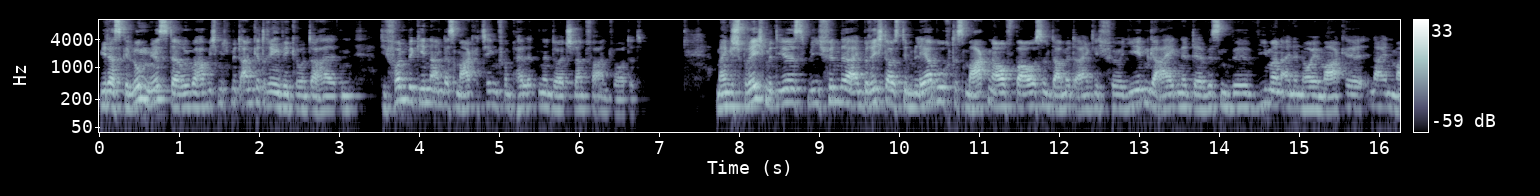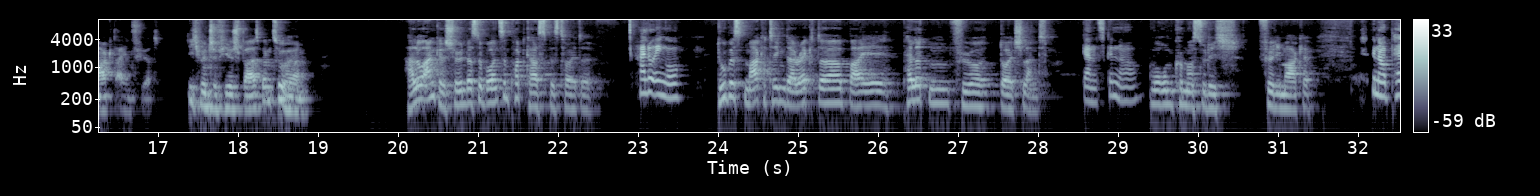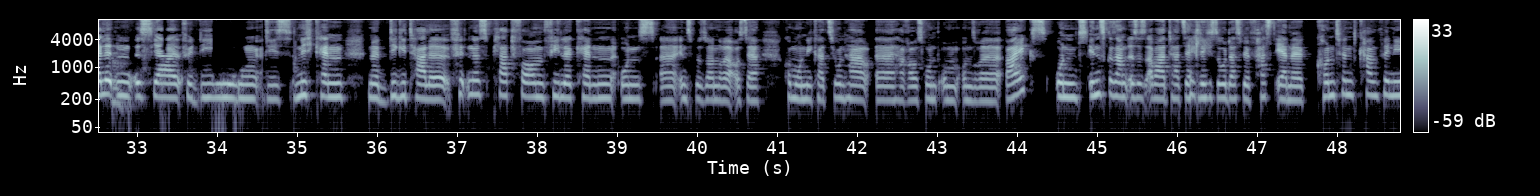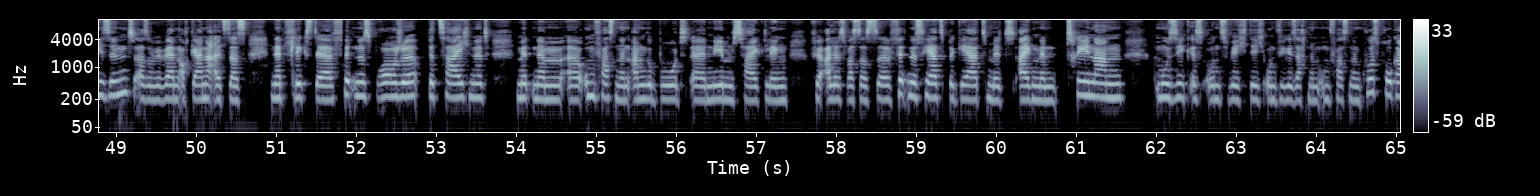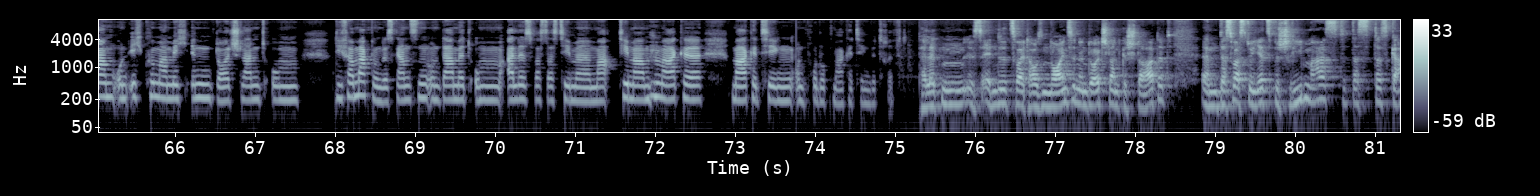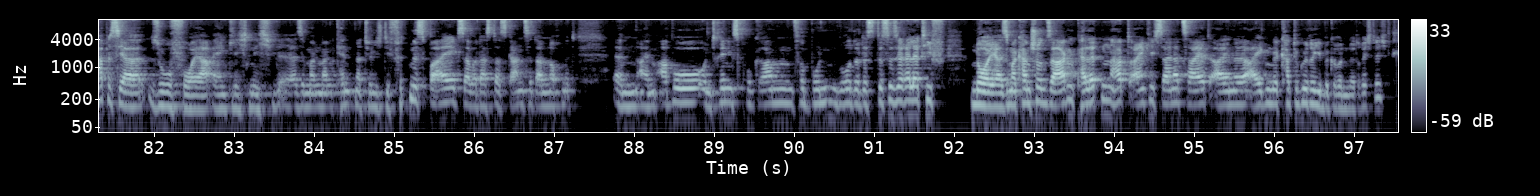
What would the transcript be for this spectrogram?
Wie das gelungen ist, darüber habe ich mich mit Anke Drewicke unterhalten, die von Beginn an das Marketing von Peloton in Deutschland verantwortet. Mein Gespräch mit ihr ist, wie ich finde, ein Bericht aus dem Lehrbuch des Markenaufbaus und damit eigentlich für jeden geeignet, der wissen will, wie man eine neue Marke in einen Markt einführt. Ich wünsche viel Spaß beim Zuhören. Hallo Anke, schön, dass du bei uns im Podcast bist heute. Hallo Ingo. Du bist Marketing Director bei Peloton für Deutschland. Ganz genau. Worum kümmerst du dich für die Marke? Genau, Peloton ist ja für diejenigen, die es nicht kennen, eine digitale Fitnessplattform. Viele kennen uns äh, insbesondere aus der Kommunikation her äh, heraus rund um unsere Bikes. Und insgesamt ist es aber tatsächlich so, dass wir fast eher eine Content Company sind. Also wir werden auch gerne als das Netflix der Fitnessbranche bezeichnet mit einem äh, umfassenden Angebot äh, neben Cycling für alles, was das äh, Fitnessherz begehrt mit eigenen Trainern, Musik ist uns wichtig und wie gesagt einem umfassenden Kursprogramm. Und ich kümmere mich in Deutschland um die Vermarktung des Ganzen und damit um alles, was das Thema, Ma Thema Marke, Marketing und Produktmarketing betrifft. Peloton ist Ende 2019 in Deutschland gestartet. Ähm, das, was du jetzt beschrieben hast, das, das gab es ja so vorher eigentlich nicht. Also man, man kennt natürlich die Fitnessbikes, aber dass das Ganze dann noch mit ähm, einem Abo und Trainingsprogramm verbunden wurde, das, das ist ja relativ neu. Also man kann schon sagen, Peloton hat eigentlich seinerzeit eine eigene Kategorie begründet, richtig?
